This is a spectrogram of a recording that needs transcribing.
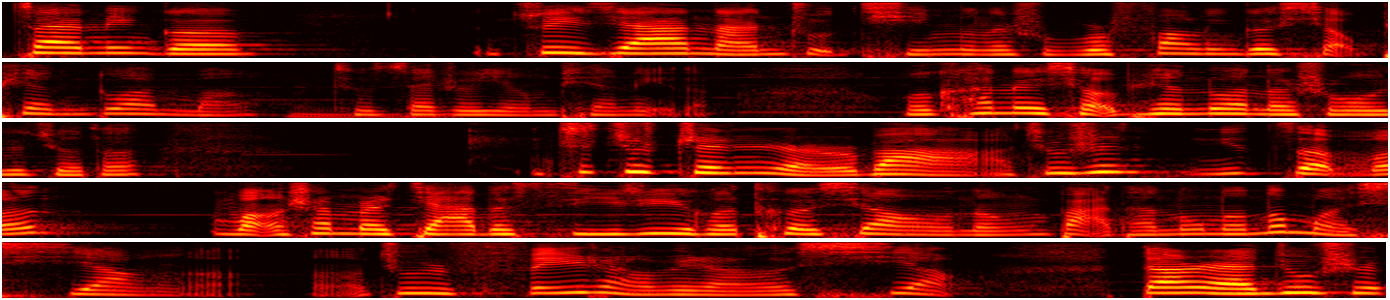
在那个最佳男主提名的时候，不是放了一个小片段吗？就在这个影片里的。我看那个小片段的时候，我就觉得这就真人儿吧？就是你怎么往上面加的 CG 和特效，能把它弄得那么像啊？啊，就是非常非常的像。当然，就是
